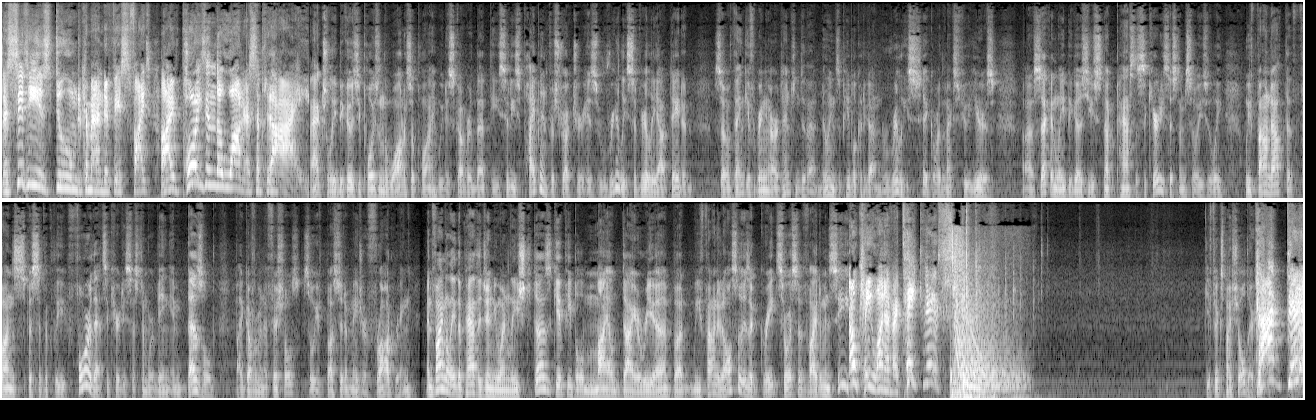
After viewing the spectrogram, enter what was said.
The city is doomed, Commander Fistfight. I've poisoned the water supply. Actually, because you poisoned the water supply, we discovered that the city's pipe infrastructure is really severely outdated. So thank you for bringing our attention to that. Millions of people could have gotten really sick over the next few years. Uh, secondly, because you snuck past the security system so easily, we found out that funds specifically for that security system were being embezzled by government officials, so we've busted a major fraud ring. And finally, the pathogen you unleashed does give people mild diarrhea, but we found it also is a great source of vitamin C. Okay, whatever. Take this! You fixed my shoulder. God damn!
